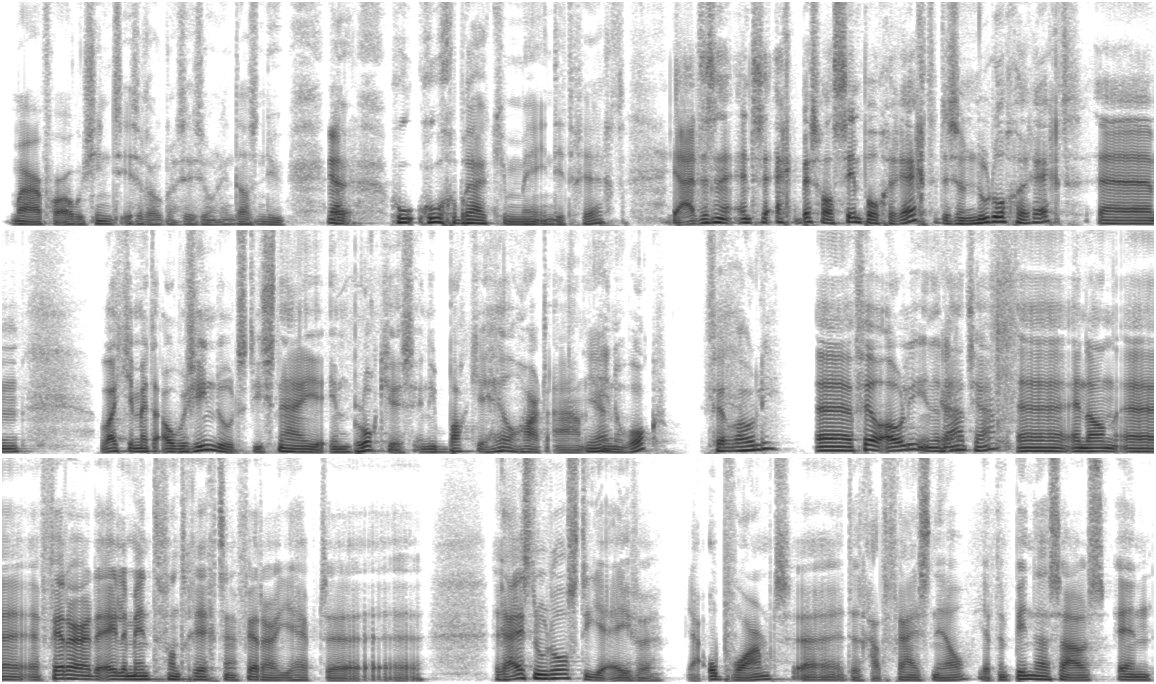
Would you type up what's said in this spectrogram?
Maar voor aubergines is er ook een seizoen en dat is nu. Ja. Eh, hoe, hoe gebruik je hem mee in dit gerecht? Ja, het is, een, het is eigenlijk best wel simpel gerecht. Het is een noedelgerecht. Ehm, wat je met de aubergine doet, die snij je in blokjes en die bak je heel hard aan Ja. in een wok. Veel olie? Eh, veel olie, inderdaad, ja. Eh, en dan eh, verder, de elementen van het gerecht zijn verder. Je hebt rijstnoedels die je even ja, opwarmt. Dat gaat vrij snel. Je hebt een pindasaus. En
